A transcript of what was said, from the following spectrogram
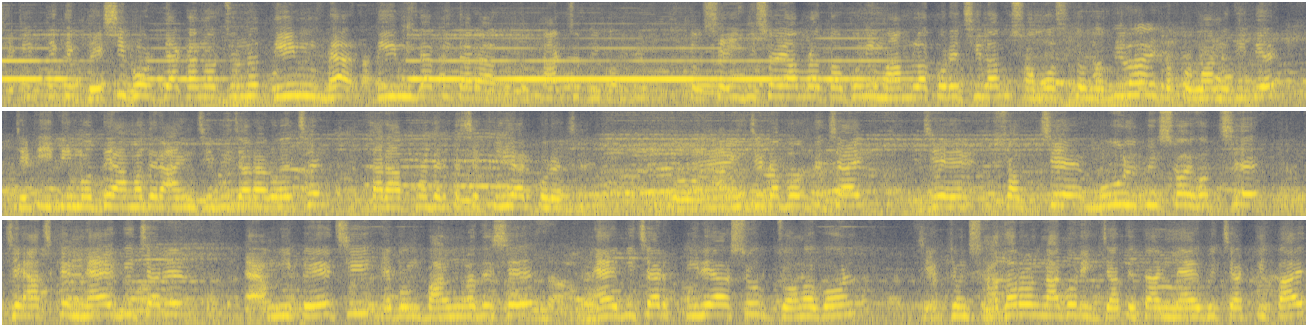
সেটির থেকে বেশি ভোট দেখানোর জন্য দিন ব্যা- দিনব্যাপী তারা কারচুপি করে। তো সেই বিষয়ে আমরা তখনই মামলা করেছিলাম সমস্ত নথিপত্র প্রমাণ দিতে, যেটি ইতিমধ্যে আমাদের আইনজীবী যারা রয়েছে, তারা আপনাদের কাছে ক্লিয়ার করেছে। তো আমি যেটা বলতে চাই যে সবচেয়ে মূল বিষয় হচ্ছে যে আজকে ন্যায় বিচারের আমি পেয়েছি এবং বাংলাদেশে ন্যায় বিচার ফিরে আসুক, জনগণ একজন সাধারণ নাগরিক যাতে তার ন্যায় বিচারটি পায়,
